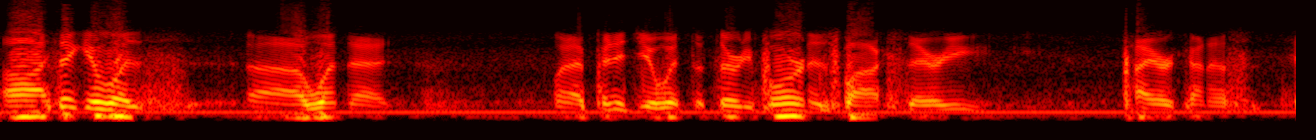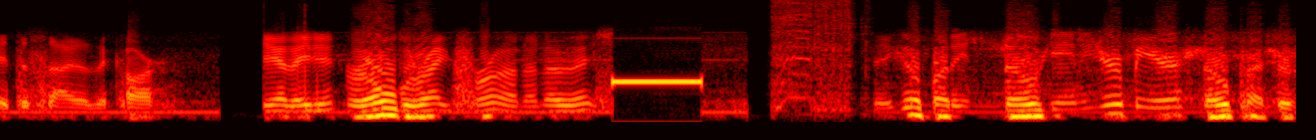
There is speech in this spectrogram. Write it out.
Uh, I think it was uh, when that when I pitted you with the 34 in his box there, you, tire kind of hit the side of the car. Yeah, they didn't roll the right front. I know that. There you go, buddy. No gain in your mirror. No pressure.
